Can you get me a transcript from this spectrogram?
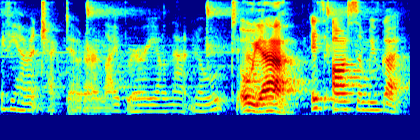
if you haven't checked out our library on that note. Oh um, yeah. It's awesome. We've got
